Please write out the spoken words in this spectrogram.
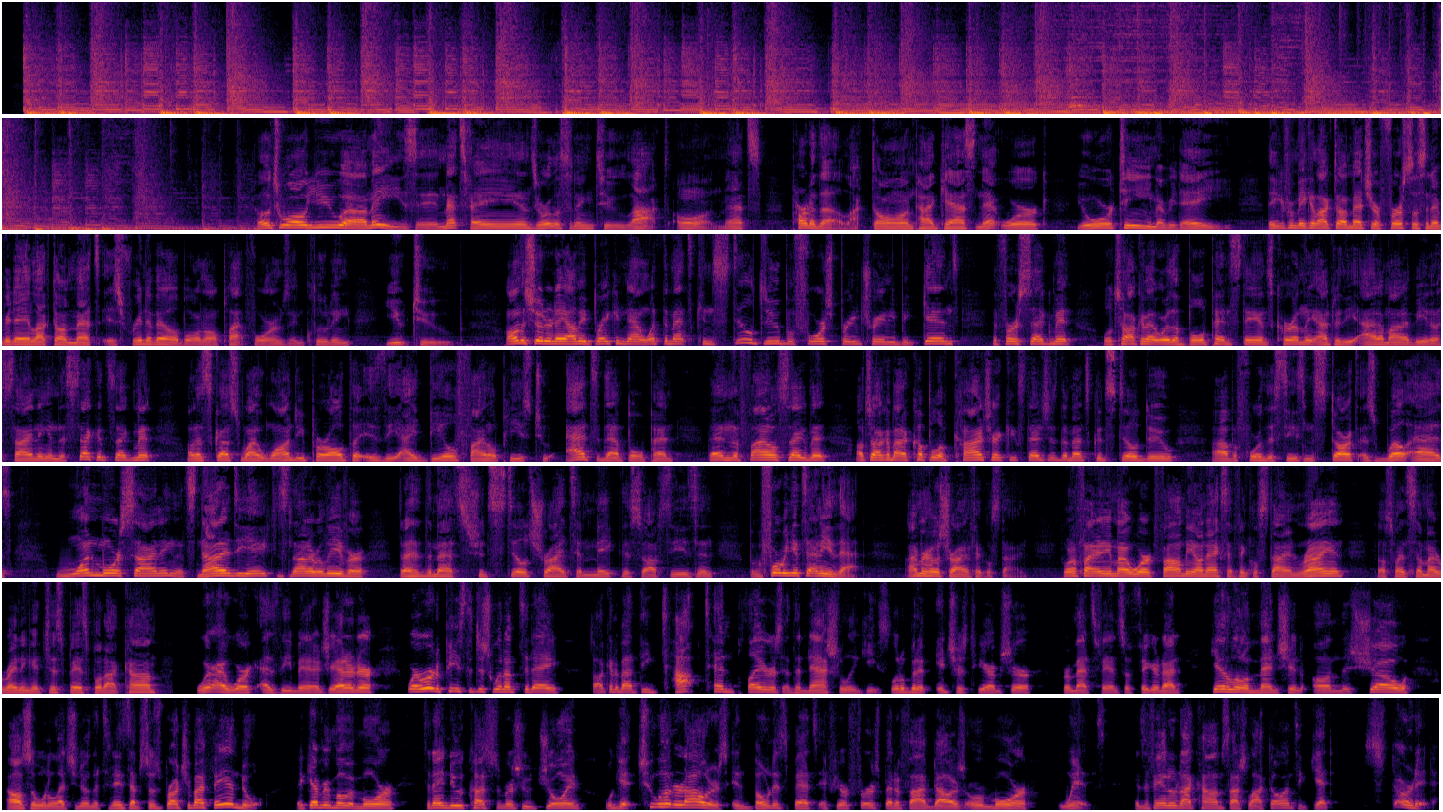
Hello to all you uh, and Mets fans. You're listening to Locked On Mets, part of the Locked On Podcast Network, your team every day. Thank you for making Locked On Mets your first listen every day. Locked On Mets is free and available on all platforms, including YouTube. On the show today, I'll be breaking down what the Mets can still do before spring training begins. The first segment, we'll talk about where the bullpen stands currently after the Adam Ottavino signing. In the second segment, I'll discuss why Wandy Peralta is the ideal final piece to add to that bullpen. Then in the final segment, I'll talk about a couple of contract extensions the Mets could still do uh, before the season starts, as well as one more signing that's not a DH, it's not a reliever, that I think the Mets should still try to make this offseason. But before we get to any of that, I'm your host, Ryan Finkelstein. If you want to find any of my work, follow me on X at Finkelstein Ryan. You can also find some of my writing at justbaseball.com where I work as the managing editor, where I wrote a piece that just went up today talking about the top 10 players at the National League East. A little bit of interest here, I'm sure, for Mets fans. So figured I'd get a little mention on the show. I also want to let you know that today's episode is brought to you by FanDuel. Make every moment more. Today, new customers who join will get $200 in bonus bets if your first bet of $5 or more wins. Visit fanduel.com slash locked on to get started.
